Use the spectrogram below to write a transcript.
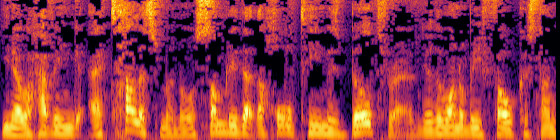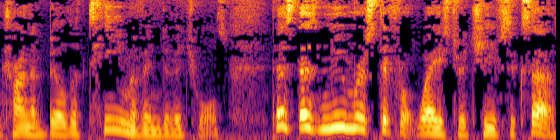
you know having a talisman or somebody that the whole team is built around. The other one will be focused on trying to build a team of individuals. There's there's numerous different ways to achieve success.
